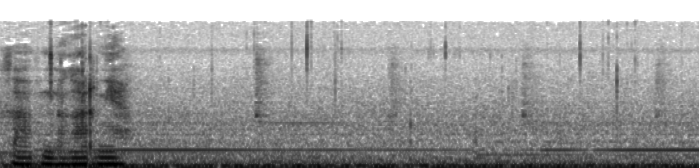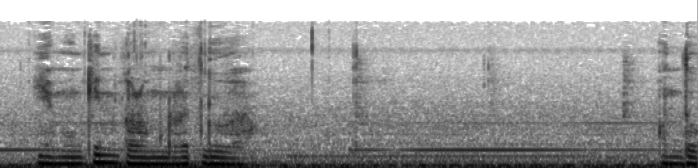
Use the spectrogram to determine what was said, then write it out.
saat mendengarnya. Ya mungkin kalau menurut gua untuk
